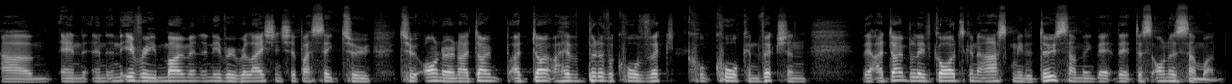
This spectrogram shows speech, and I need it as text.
Um, and, and in every moment, in every relationship, I seek to to honor. And I don't, I don't, I have a bit of a core, vic, core, core conviction that I don't believe God's going to ask me to do something that, that dishonors someone.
